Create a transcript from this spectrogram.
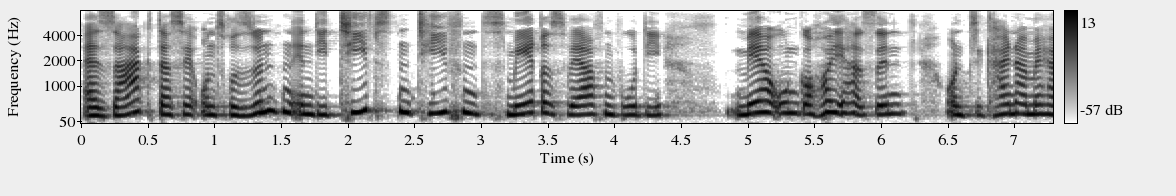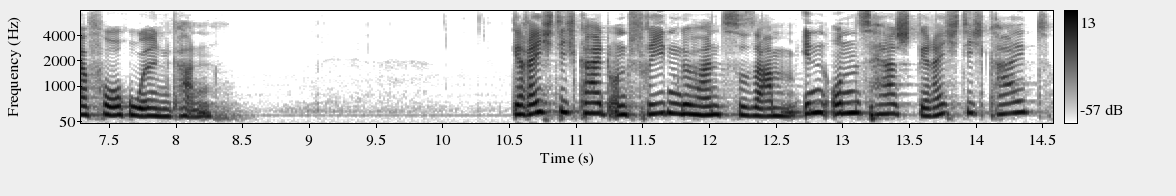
Er sagt, dass er unsere Sünden in die tiefsten Tiefen des Meeres werfen, wo die mehr ungeheuer sind und sie keiner mehr hervorholen kann. Gerechtigkeit und Frieden gehören zusammen. In uns herrscht Gerechtigkeit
